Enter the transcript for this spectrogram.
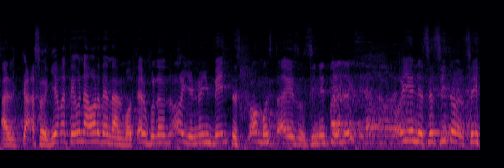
al caso. Llévate una orden al motel, fulano. Oye, no inventes, ¿cómo está eso? ¿Sí me entiendes? Oye, necesito, sí.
